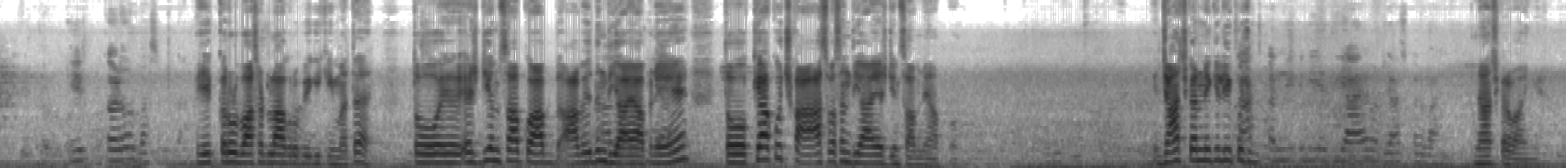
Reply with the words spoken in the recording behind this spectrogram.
एक करोड़ बासठ लाख। एक करोड़ बासठ लाख रुपए की कीमत है। तो एसडीएम साहब को आप आवेदन दिया है आपने। तो क्या कुछ आश्वासन दिया है एसडीएम साहब ने आपको? जाँच करने के लिए कुछ करने के लिए और करवाएँगे। जाँच करवाएँगे।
